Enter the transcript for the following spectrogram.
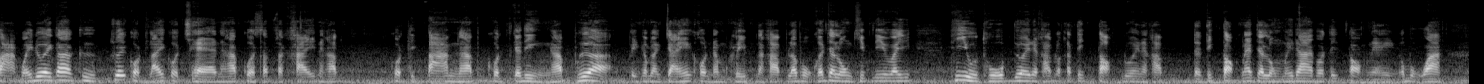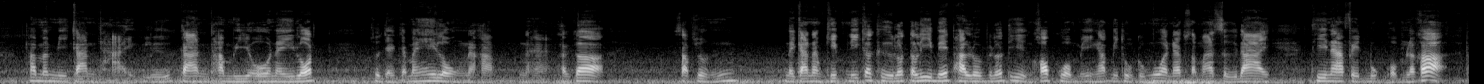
ฝากไว้ด้วยก็คือช่วยกดไลค์กดแชร์นะครับ กด subscribe นะครับ กดติดตามนะครับ กดกระดิ่งครับ เพื่อเป็นกำลังใจให้คนทำคลิปนะครับ แล้วผมก็จะลงคลิปนี้ไว้ที่ YouTube ด้วยนะครับ แล้วก็ TikTok ด้วยนะครับ แต่ TikTok น่าจะลงไม่ได้เพราะ TikTok เนี่ยเห็นเขาบอกว่า ถ้ามันมีการถ่ายหรือการทำวิดีโอในรถ ส่วนใหญ่จะไม่ให้ลงนะครับนะฮะแล้วก็สนับสนุน ในการทำคลิปนี้ก็คือลอตเตอรี่เบสพารวยเป็นรถที่ถึงครอบครัวเองครับ มีถูกทุกงวดนะครับ สามารถซื้อได้ที่หน้า Facebook ผม แล้วก็ผ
